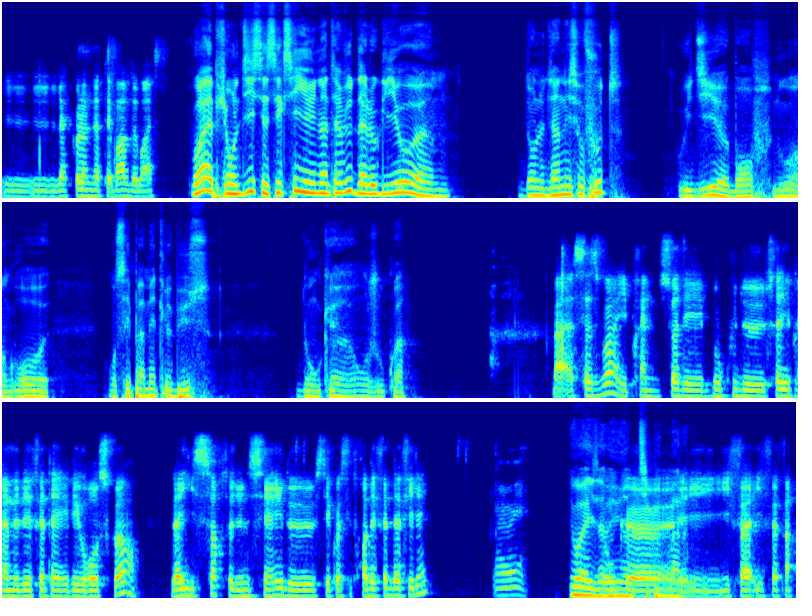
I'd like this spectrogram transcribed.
la colonne vertébrale de Brest. Ouais, et puis on le dit, c'est sexy. Il y a une interview d'Aloglio euh, dans le dernier SoFoot où il dit euh, Bon, pff, nous, en gros, euh, on sait pas mettre le bus, donc euh, on joue quoi. Bah, ça se voit, ils prennent soit des, beaucoup de, soit ils prennent des défaites avec des gros scores. Là, ils sortent d'une série de, c'est quoi, c'est trois défaites d'affilée? Ah ouais. Ouais, ils avaient Donc, eu un petit peu de mal. il, il fa- il fa- enfin,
